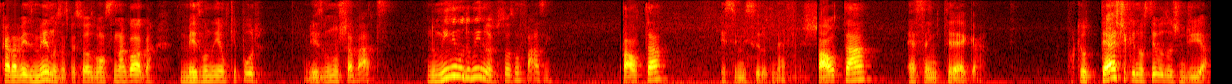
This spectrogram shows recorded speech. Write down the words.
Cada vez menos as pessoas vão à sinagoga, mesmo no Yom Kippur, mesmo no Shabbat. No mínimo do mínimo, as pessoas não fazem. Falta esse Misirut Nefesh. Falta essa entrega. Porque o teste que nós temos hoje em dia,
